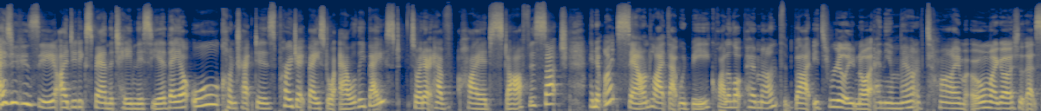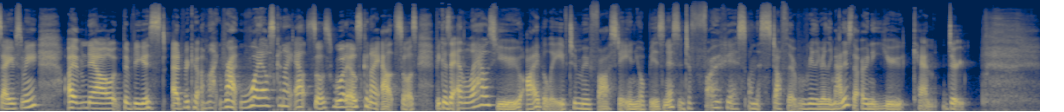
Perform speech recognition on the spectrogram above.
as you can see, I did expand the team this year. They are all contractors, project based or hourly based so I don't have hired staff as such. And it might sound like that would be quite a lot per month, but it's really not. And the amount of time, oh my gosh, that that saves me. I'm now the biggest advocate. I'm like, right, what else can I outsource? What else can I outsource? Because it allows you, I believe, to move faster in your business and to focus on the stuff that really, really matters that only you can do.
